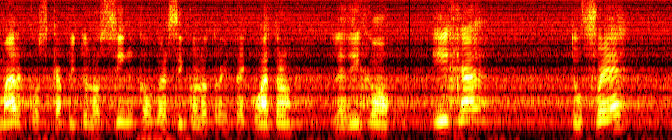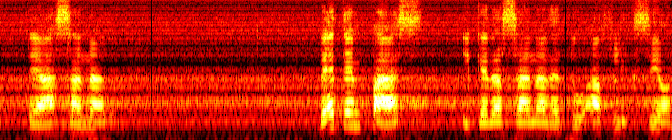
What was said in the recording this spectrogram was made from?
Marcos capítulo 5, versículo 34, le dijo, hija, tu fe te ha sanado. Vete en paz y queda sana de tu aflicción.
